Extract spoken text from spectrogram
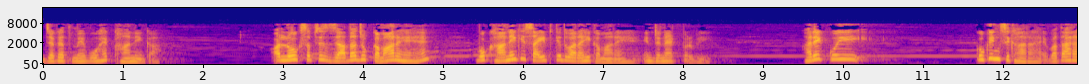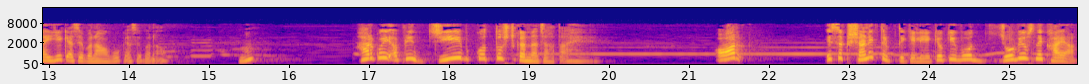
जगत में वो है खाने का। और लोग सबसे ज़्यादा जो कमा रहे हैं, वो खाने की साइट के द्वारा ही कमा रहे हैं, इंटरनेट पर भी। हर एक कोई कुकिंग सिखा रहा है, बता रहा है, ये कैसे बनाओ, वो कैसे बनाओ? हुँ? हर कोई अपनी जीव को तुष्ट करना चाहता है। और इस क्षणिक तृप्ति के लिए, क्योंकि वो जो भी उसने खाया,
